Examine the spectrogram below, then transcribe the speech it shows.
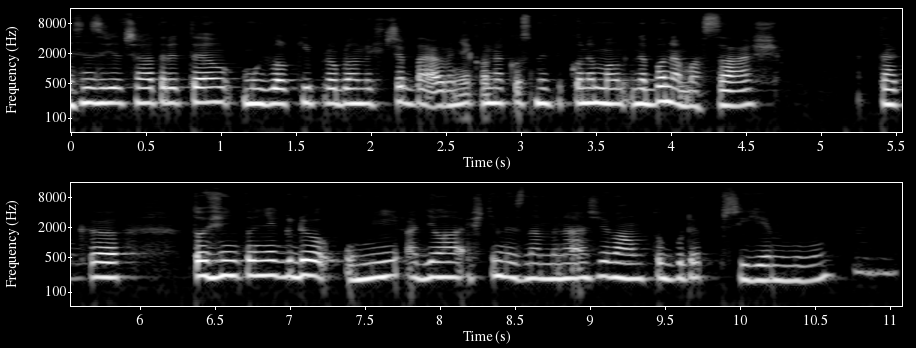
Myslím si, že třeba tady to je můj velký problém, když třeba já jdu na kosmetiku nebo na masáž, tak eh, to, že to někdo umí a dělá, ještě neznamená, že vám to bude příjemný. Mm-hmm.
